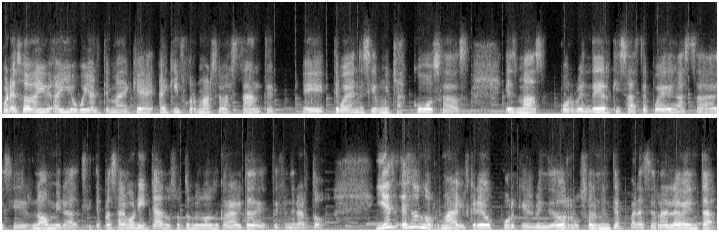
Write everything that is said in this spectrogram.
Por eso ahí, ahí yo voy al tema de que hay que informarse bastante. Eh, te pueden decir muchas cosas. Es más, por vender, quizás te pueden hasta decir, no, mira, si te pasa algo ahorita, nosotros nos vamos a encargar ahorita de, generar todo. Y es, es, lo normal, creo, porque el vendedor usualmente para cerrar la venta,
